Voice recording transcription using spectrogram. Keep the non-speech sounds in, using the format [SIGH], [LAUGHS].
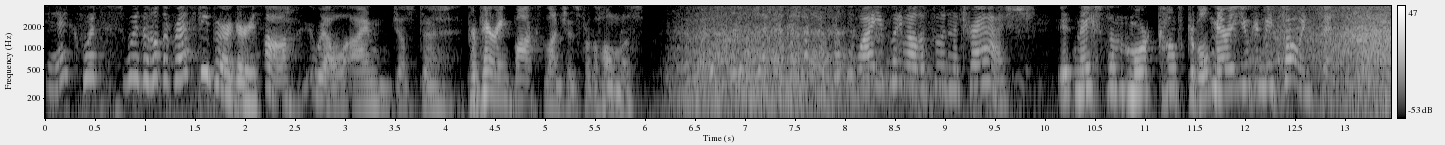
Dick, what's with all the Rusty Burgers? Ah, well, I'm just uh, preparing box lunches for the homeless. [LAUGHS] Why are you putting all the food in the trash? It makes them more comfortable. Mary, you can be so insensitive.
